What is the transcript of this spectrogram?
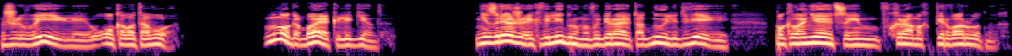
живые или около того. Много баек и легенд. Не зря же эквилибрумы выбирают одну или две и поклоняются им в храмах первородных.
